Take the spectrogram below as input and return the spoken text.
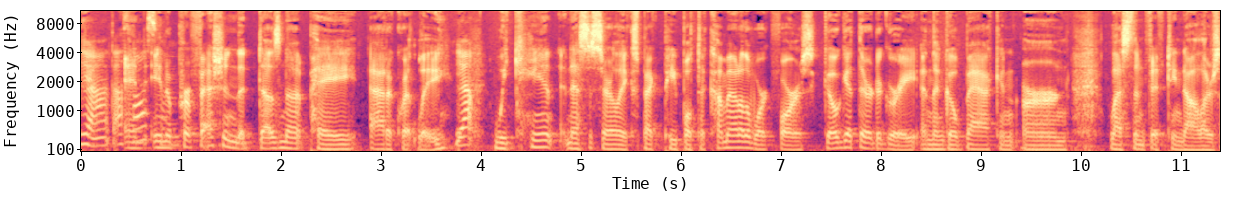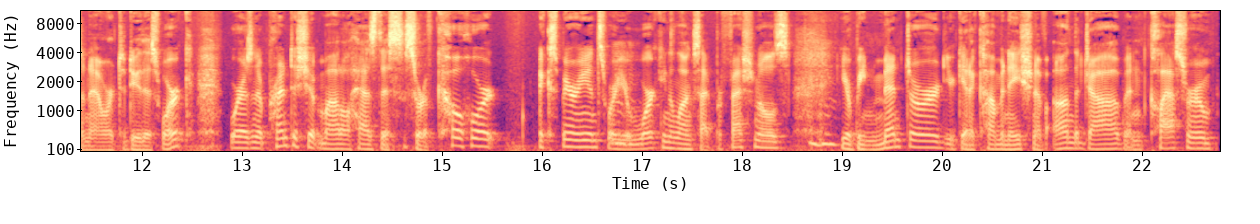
Yeah, that's awesome. and awesome. in a profession that does not pay adequately, Yep. we can't necessarily expect people to come out of the workforce, go get their degree, and then go back and earn less than $15 an hour to do this work. Whereas an apprenticeship model has this sort of cohort experience where Mm-hmm. you're working alongside professionals, you're being mentored, you get a combination of on the job and classroom,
